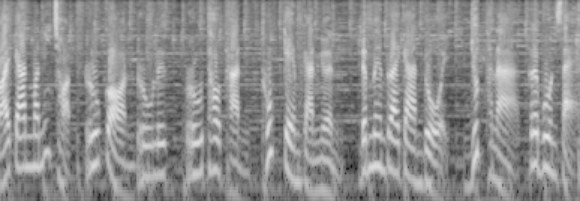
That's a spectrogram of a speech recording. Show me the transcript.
รายการมันนี่ช็อตรู้ก่อน รู้ลึก รู้เท่าทัน ทุกเกมการเงินดำเนินรายการโดย ยุทธนากระบวนแสง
